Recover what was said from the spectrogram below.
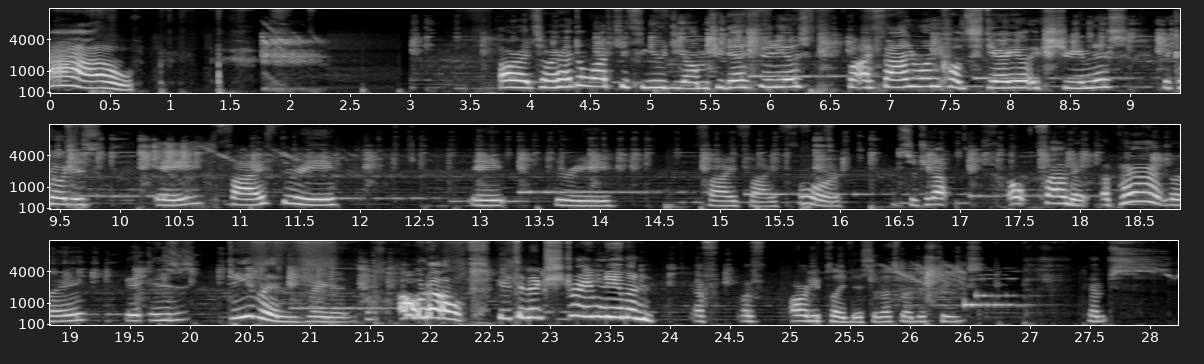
Ow. Alright, so I had to watch a few Geometry Dash videos, but I found one called Stereo Extremeness. The code is 853835554. Search it up. Oh, found it. Apparently, it is demon rated. Oh no! It's an extreme demon! I've, I've already played this, so that's why this tweaks. Temps.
